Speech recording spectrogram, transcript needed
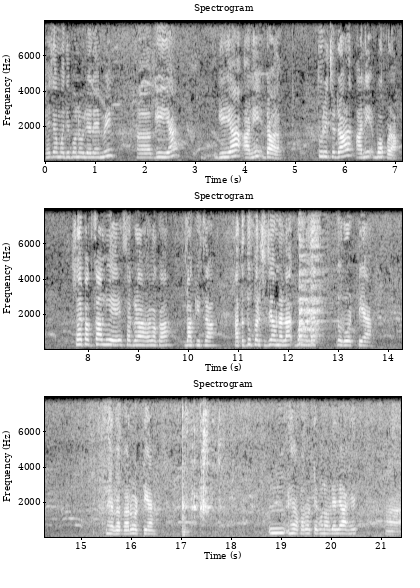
ह्याच्यामध्ये बनवलेलं आहे मी घिया गिया आणि डाळ तुरीची डाळ आणि भोपळा. स्वयंपाक चालू आहे सगळा हे बघा बाकीचा. आता दुपारच्या जेवणाला बनवल्यात रोट्या. हे बघा रोट्या. हे बघा रोट्या बनवलेल्या आहेत. हा.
